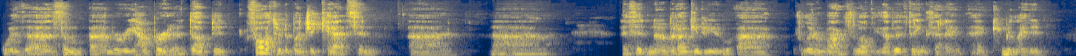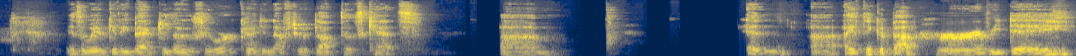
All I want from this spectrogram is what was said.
with uh, some uh, Marie Hopper adopted, fostered a bunch of cats, and uh, uh I said no, but I'll give you uh, the litter box and all these other things that I, accumulated. as a way of giving back to those who were kind enough to adopt those cats. Um, and uh, I think about her every day,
